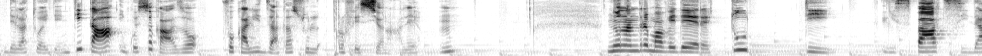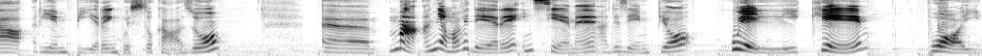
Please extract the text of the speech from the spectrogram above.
della tua identità, in questo caso focalizzata sul professionale. Non andremo a vedere tutti gli spazi da riempire in questo caso, eh, ma andiamo a vedere insieme, ad esempio, quelli che puoi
